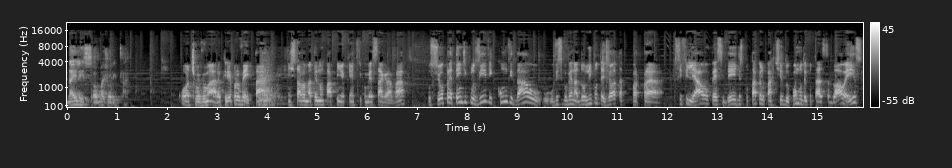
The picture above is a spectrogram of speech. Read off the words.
na eleição majoritária. Ótimo, Vilmar. Eu queria aproveitar, a gente estava batendo um papinho aqui antes de começar a gravar, o senhor pretende, inclusive, convidar o, o vice-governador Lincoln TJ para se filiar ao PSD e disputar pelo partido como deputado estadual, é isso?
